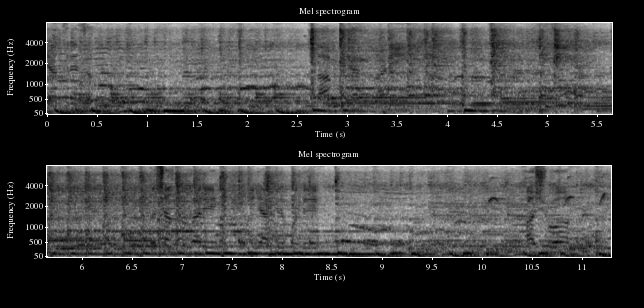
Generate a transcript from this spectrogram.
यात्रेचा लाभ आणि प्रकारे यात्रेमध्ये अश्व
